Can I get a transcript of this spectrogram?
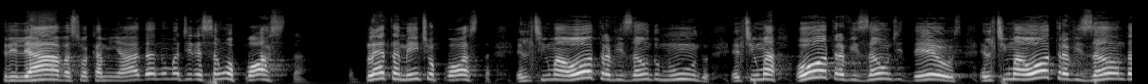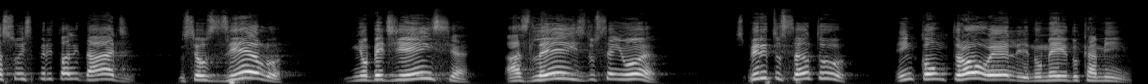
trilhava sua caminhada numa direção oposta, completamente oposta. Ele tinha uma outra visão do mundo, ele tinha uma outra visão de Deus, ele tinha uma outra visão da sua espiritualidade, do seu zelo em obediência às leis do Senhor. O Espírito Santo encontrou ele no meio do caminho.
